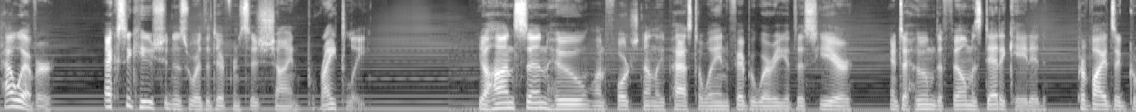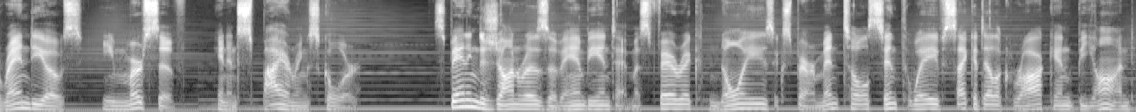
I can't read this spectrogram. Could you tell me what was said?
However, Execution is where the differences shine brightly. Jóhannsson, who unfortunately passed away in February of this year, and to whom the film is dedicated, provides a grandiose, immersive, and inspiring score. Spanning the genres of ambient, atmospheric, noise, experimental, synthwave, psychedelic rock, and beyond,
